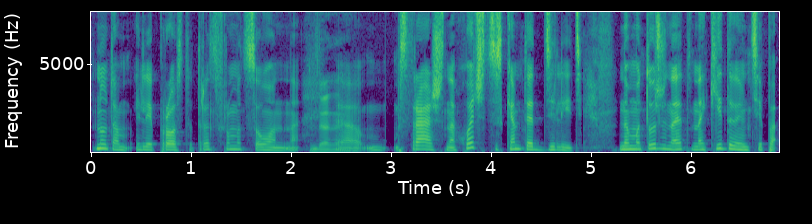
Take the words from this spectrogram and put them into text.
ну там, или просто трансформационно, э, страшно, хочется с кем-то это делить. Но мы тут же на это накидываем, типа,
